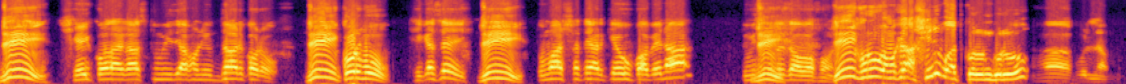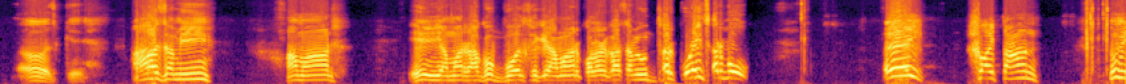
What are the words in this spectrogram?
জি। সেই কলার গাছ তুমি যে এখন উদ্ধার করো। জি করব। ঠিক আছে? জি। তোমার সাথে আর কেউ পাবে না। তুমি। চলে যাও এখন। জি গুরু আমাকে আশীর্বাদ করুন গুরু। হ্যাঁ বললাম। ওকে আজ আমি আমার এই আমার রাঘব বল থেকে আমার কলার গাছ আমি উদ্ধার করেই ছাড়বো। এই শয়তান তুমি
